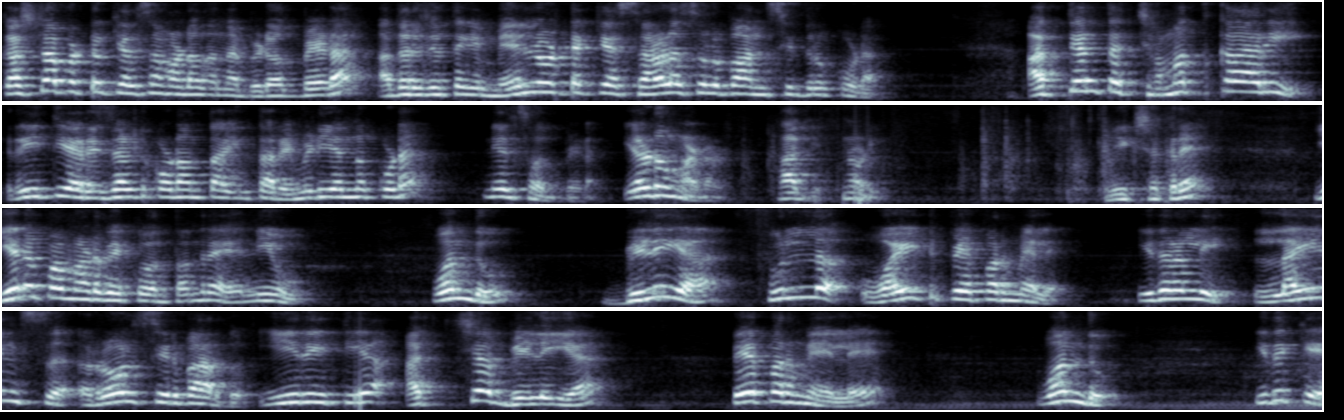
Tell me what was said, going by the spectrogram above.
ಕಷ್ಟಪಟ್ಟು ಕೆಲಸ ಮಾಡೋದನ್ನ ಬಿಡೋದು ಬೇಡ. ಅದರ ಜೊತೆಗೆ ಮೇಲ್ನೋಟಕ್ಕೆ ಸರಳ ಸುಲಭ ಅನಿಸಿದ್ರು ಕೂಡ. ಅತ್ಯಂತ ಚಮತ್ಕಾರಿ ರೀತಿಯ ರಿಸಲ್ಟ್ ಕೊಡೋಂಥ ಇಂಥ ರೆಮಿಡಿಯನ್ನು ಕೂಡ ನಿಲ್ಲಿಸೋದು ಬೇಡ. ಎರಡೂ ಮಾಡೋಣ. ಹಾಗೆ, ನೋಡಿ. ವೀಕ್ಷಕರೇ, ಏನಪ್ಪ ಮಾಡಬೇಕು ಅಂತಂದರೆ ನೀವು ಒಂದು ಬಿಳಿಯ ಫುಲ್ ವೈಟ್ ಪೇಪರ್ ಮೇಲೆ ಇದರಲ್ಲಿ ಲೈನ್ಸ್, ರೋಲ್ಸ್ ಇರಬಾರ್ದು. ಈ ರೀತಿಯ ಅಚ್ಚ ಬಿಳಿಯ ಪೇಪರ್ ಮೇಲೆ ಒಂದು, ಇದಕ್ಕೆ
